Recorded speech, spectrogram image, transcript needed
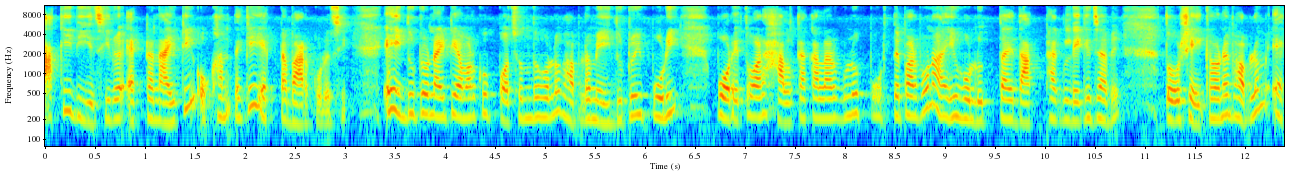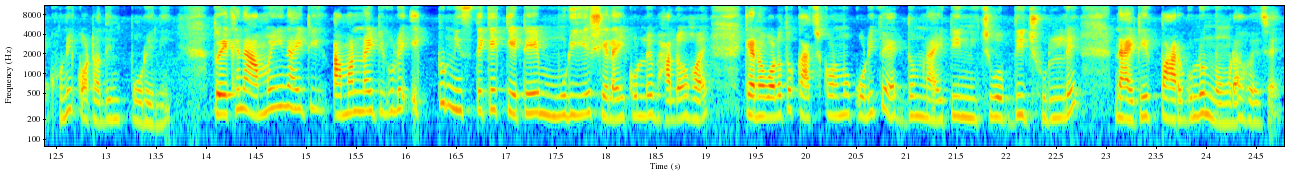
কাকি দিয়েছিল একটা নাইটি ওখান থেকেই একটা বার করেছি। এই দুটো নাইটি আমার খুব পছন্দ হলো, ভাবলাম এই দুটোই পরি পরে তো আর হালকা কালারগুলো পরতে পারব না, এই হলুদটায় দাগ ঠাগ লেগে যাবে। তো সেই কারণে ভাবলাম এখনই কটা দিন পরে নিই। তো এখানে আমি নাইটি আমার নাইটিগুলো একটু নিচ থেকে কেটে মুড়িয়ে সেলাই করলে ভালো হয়। কেন বলো তো কাজকর্ম করি তো একদম নাইটির নিচু অবধি ঝুললে নাইটির পারগুলো নোংরা হয়ে যায়।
